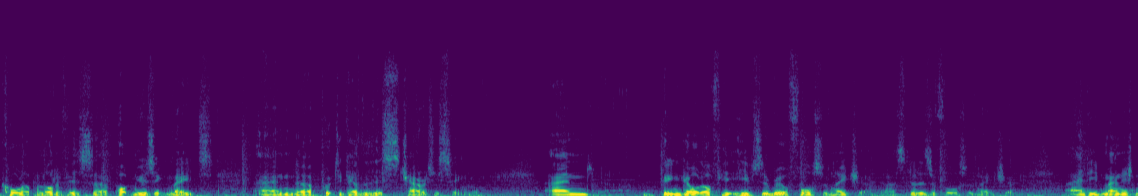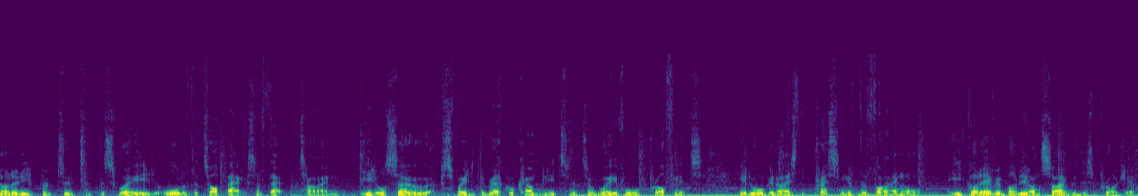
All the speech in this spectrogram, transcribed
call up a lot of his uh, pop music mates and uh, put together this charity single. And being Geldof, he, he was a real force of nature, uh, still is a force of nature. And he'd managed not only to, to, persuade all of the top acts of that time, he'd also persuaded the record company to, to waive all profits. He'd organised the pressing of the vinyl. He'd got everybody on side with this project.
